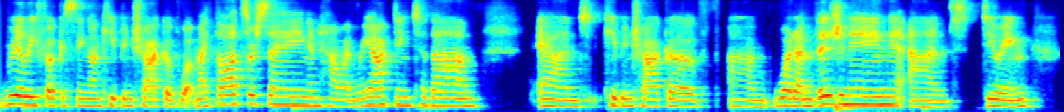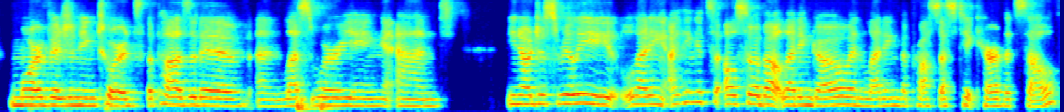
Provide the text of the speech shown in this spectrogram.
really focusing on keeping track of what my thoughts are saying and how I'm reacting to them, and keeping track of um, what I'm visioning and doing more visioning towards the positive and less worrying and you know just really letting i think it's also about letting go and letting the process take care of itself.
